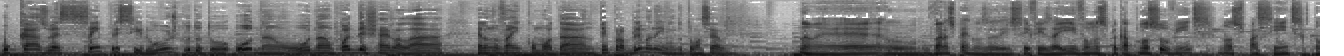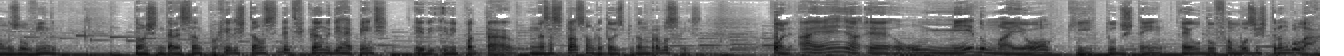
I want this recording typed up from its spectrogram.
o caso é sempre cirúrgico, doutor, ou não, ou não, pode deixar ela lá, ela não vai incomodar, não tem problema nenhum, doutor Marcelo. Não, é. várias perguntas gente- você fez aí. Vamos explicar para os nossos ouvintes, nossos pacientes que estão nos ouvindo. Estão achando interessante porque eles estão se identificando e de repente ele, ele pode estar nessa situação que eu estou explicando para vocês. Olha, a hérnia, é, o medo maior que todos têm é o do famoso estrangular.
